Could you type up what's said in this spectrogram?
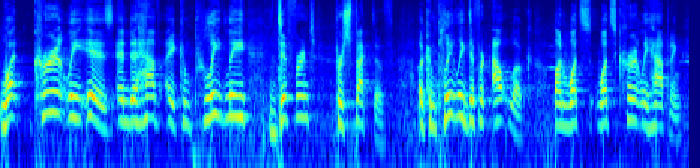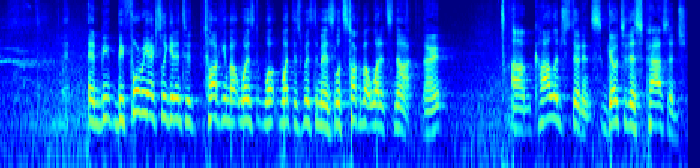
what currently is and to have a completely different perspective, a completely different outlook on what's, what's currently happening. And be, before we actually get into talking about wisdom, what, what, this wisdom is, let's talk about what it's not. All right. Um, college students go to this passage,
